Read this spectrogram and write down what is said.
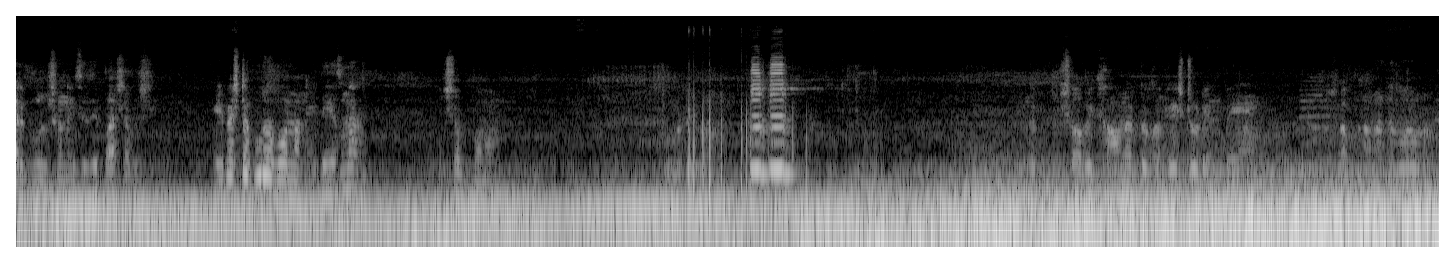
আর গুলশন হচ্ছে যে পাশাপাশি। এই পাশটা পুরো বনানি ঠিক আছে না? সব বনান। সবই খাওয়ানোর দোকান রেস্টুরেন্ট ব্যাংক সব খাওয়ানোর বড় বড়।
